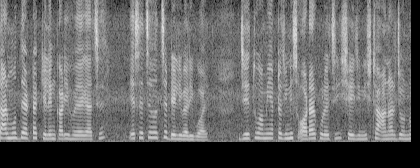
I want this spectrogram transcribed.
তার মধ্যে একটা কেলেঙ্কারি হয়ে গেছে। এসেছে হচ্ছে ডেলিভারি বয়। যেহেতু আমি একটা জিনিস অর্ডার করেছি, সেই জিনিসটা আনার জন্য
